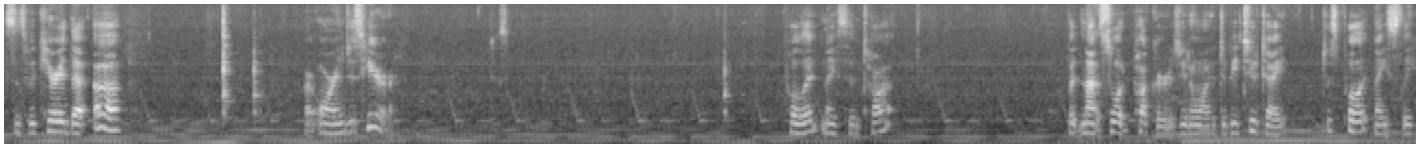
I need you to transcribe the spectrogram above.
since we carried that up, our orange is here. Just pull it nice and taut, but not so it puckers. You don't want it to be too tight. Just pull it nicely.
